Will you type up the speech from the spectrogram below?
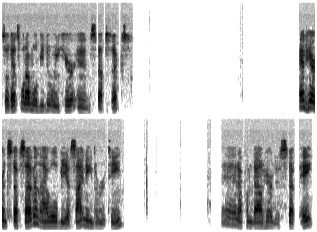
So that's what I will be doing here in step six. And here in step seven, I will be assigning the routine. And I'll come down here to step eight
